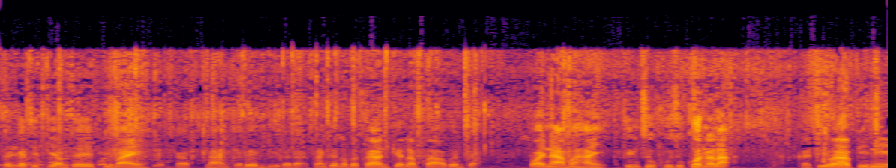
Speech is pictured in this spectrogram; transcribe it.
เป็นกสิเตรียมใช้ปีใหม่ครับน้ำก็เริ่มดีแล้วละทั้งเครื่องรับปะทานเครื่องลำเปล่าเพิ่นก็ปล่อยน้ำมาให้ถึงสู่ขู่สู่คนแล้วล่ะก็ถือว่าปีนี้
